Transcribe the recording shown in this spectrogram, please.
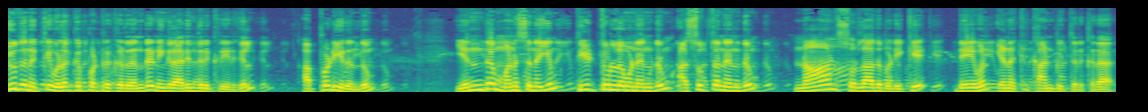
யூதனுக்கு விளக்கப்பட்டிருக்கிறது என்று நீங்கள் அறிந்திருக்கிறீர்கள். அப்படி இருந்தும் எந்த மனுஷனையும் தீட்டுள்ளவன் என்றும் அசுத்தன் என்றும் நான் சொல்லாதபடிக்கு தேவன் எனக்கு காண்பித்திருக்கிறார்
